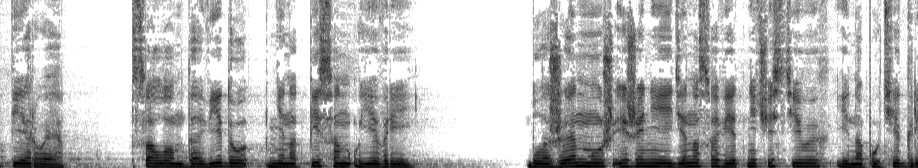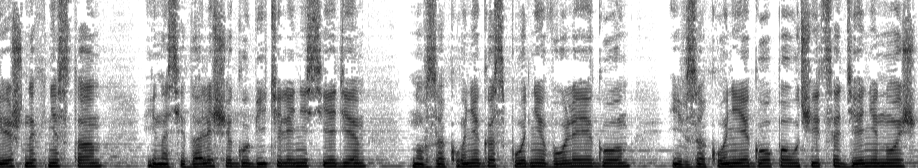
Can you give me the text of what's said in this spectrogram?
первая. Псалом Давиду не надписан у еврей. Блажен муж и жене иди на совет нечестивых, и на пути грешных не стам, и на седалище губителей не седем, но в законе Господне воля Его, и в законе Его поучиться день и ночь,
